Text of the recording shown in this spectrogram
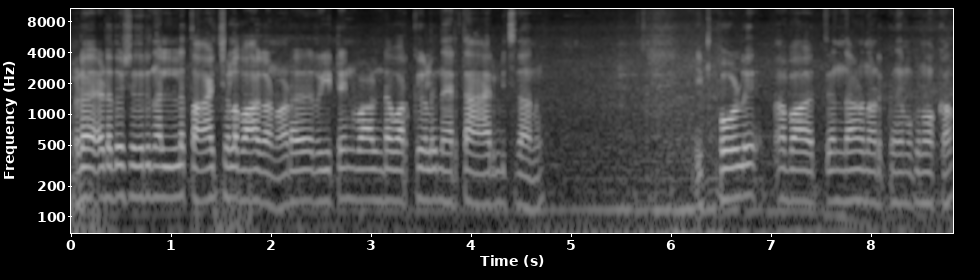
ഇവിടെ ഇടതുവശത്തൊരു നല്ല താഴ്ചയുള്ള ഭാഗമാണ്. അവിടെ റീറ്റൈൻ വാളിന്റെ വർക്കുകൾ നേരത്തെ ആരംഭിച്ചതാണ്. ഇപ്പോൾ ആ ഭാഗത്ത് എന്താണ് നടക്കുന്നത് നമുക്ക് നോക്കാം.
